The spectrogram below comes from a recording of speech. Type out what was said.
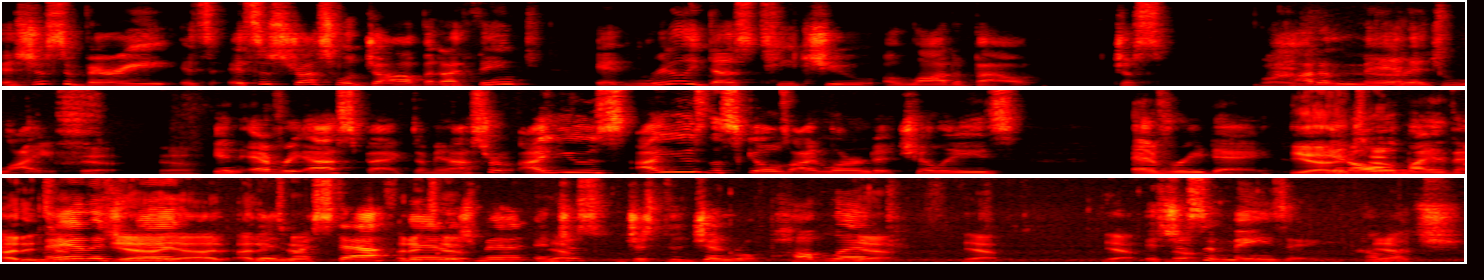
it's just a very it's it's a stressful job, but I think it really does teach you a lot about just Life. how to Yeah. manage life Yeah, yeah. in every aspect. I mean, I sort I use I use the skills I learned at Chili's every day Yeah, in all too. of my event management, Yeah, yeah, I, I in too. my staff management, and Yeah. just just the general public. Yeah, yeah, yeah. It's no. just amazing how Yeah. much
